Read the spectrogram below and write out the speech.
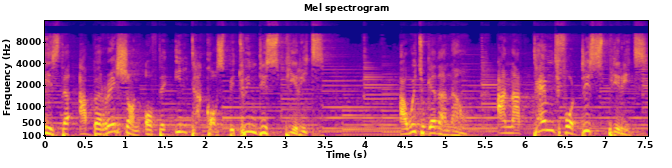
is the aberration of the intercourse between these spirits. Are we together now? An attempt for these spirits.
